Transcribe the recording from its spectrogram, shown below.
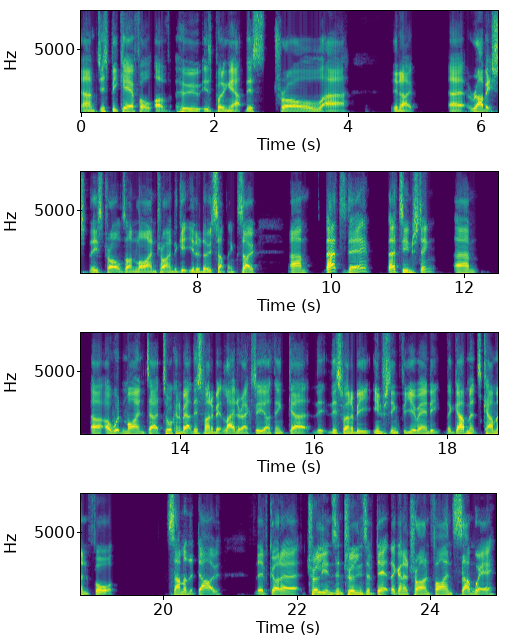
Um, just be careful of who is putting out this troll, uh, you know, uh, rubbish. These trolls online trying to get you to do something. So um, that's there. That's interesting. Um, uh, I wouldn't mind uh, talking about this one a bit later. Actually, I think uh, th- this one would be interesting for you, Andy. The government's coming for some of the dough. They've got uh, trillions and trillions of debt. They're going to try and find somewhere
